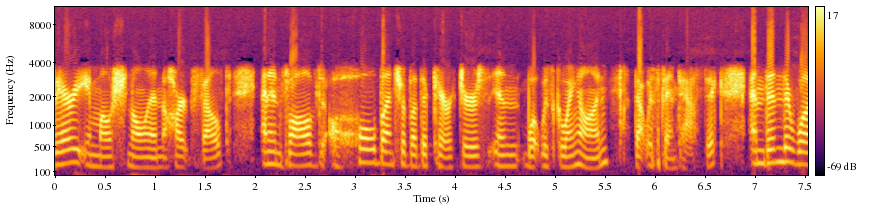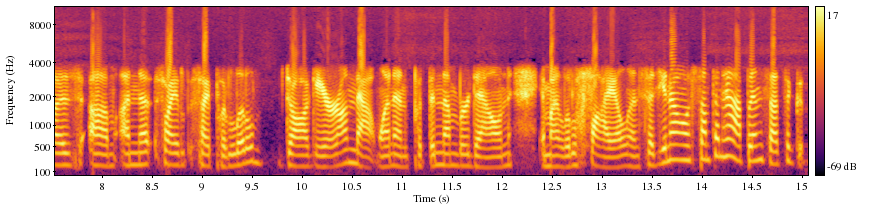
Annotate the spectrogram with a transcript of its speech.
very emotional and heartfelt, and involved a whole bunch of other characters in what was going on. That was fantastic. And then there was um, another. So I so I put a little dog ear on that one and put the number down in my little file and said, you know, if something happens, that's a good,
